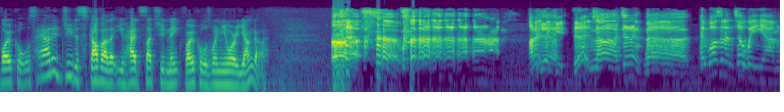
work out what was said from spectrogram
vocals. How did you discover that you had such unique vocals when you were younger? Uh, I don't Yeah. think you did. no, I didn't. Uh, It wasn't until we um,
